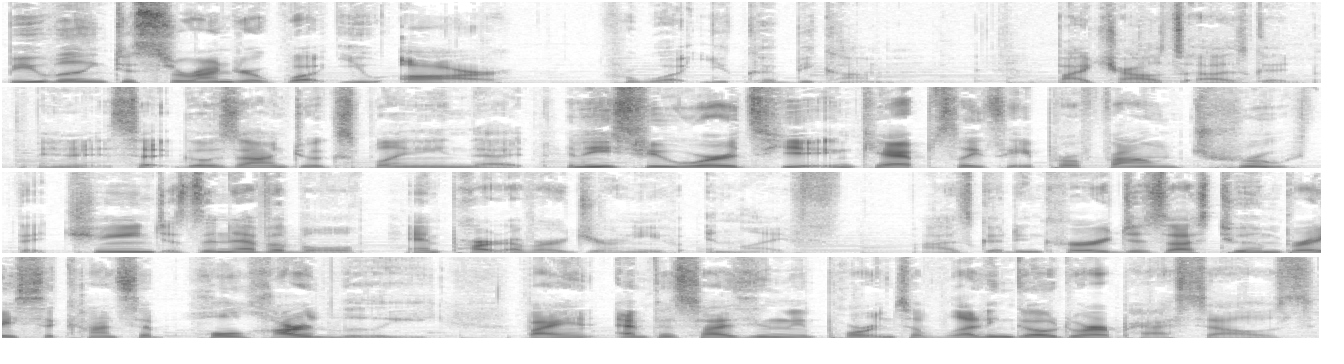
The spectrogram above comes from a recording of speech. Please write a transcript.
Be willing to surrender what you are for what you could become. By Charles Osgood. And it goes on to explaining that in these few words, he encapsulates a profound truth that change is inevitable and part of our journey in life. Osgood encourages us to embrace the concept wholeheartedly by emphasizing the importance of letting go to our past selves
